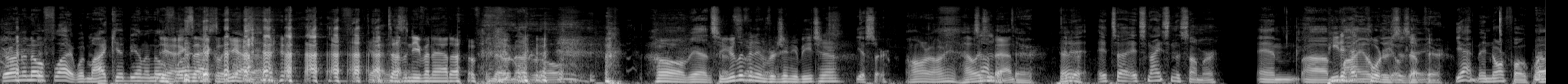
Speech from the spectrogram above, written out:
they're on a no flight. Would my kid be on a no yeah. flight? Exactly. Yeah. Yeah, it doesn't even add up. no, not at all. Oh man, so you're living in Virginia Beach now? Yes, sir. All right. How It's is not it up bad. there? It- Yeah. it's uh, it's nice in the summer. And uh, PETA mildly headquarters is up there. Yeah, in Norfolk. We're Oh.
